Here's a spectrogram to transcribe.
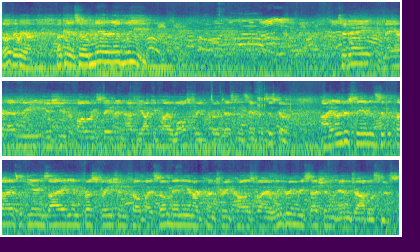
Oh, okay, so Mayor Ed Lee. Today, Mayor Ed Lee issued the following statement at the Occupy Wall Street protest in San Francisco. I understand and sympathize with the anxiety and frustration felt by so many in our country caused by a lingering recession and joblessness.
